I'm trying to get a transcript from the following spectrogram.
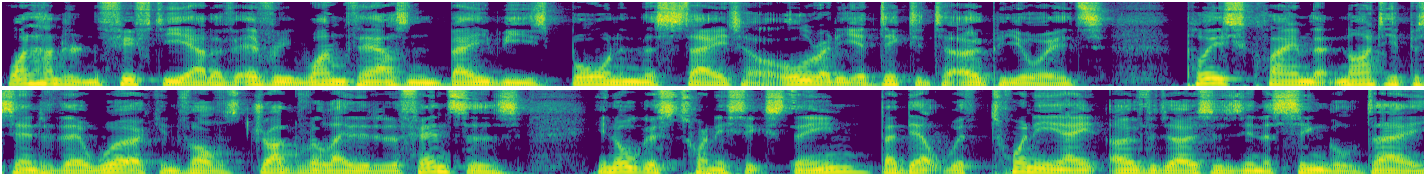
150 out of every 1,000 babies born in the state are already addicted to opioids. Police claim that 90% of their work involves drug-related offences. In August 2016, they dealt with 28 overdoses in a single day.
